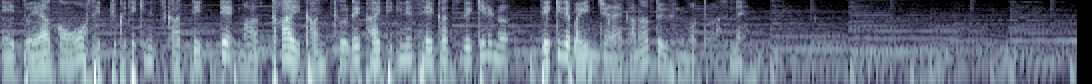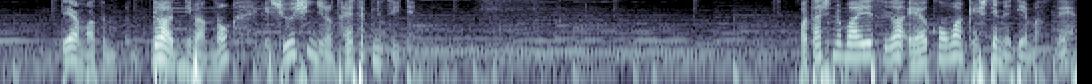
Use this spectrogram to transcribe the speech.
えっ、ー、と、エアコンを積極的に使っていって、まあ、暖かい環境で快適に生活できるの、できればいいんじゃないかなというふうに思ってますね。ではまず、では2番の就寝時の対策について。私の場合ですが、エアコンは消して寝ていますね。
